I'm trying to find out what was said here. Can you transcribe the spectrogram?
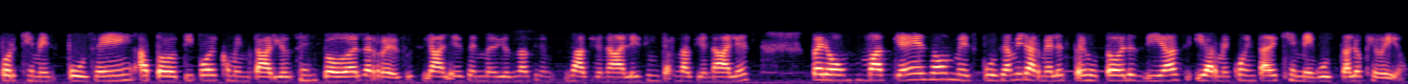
porque me expuse a todo tipo de comentarios en todas las redes sociales, en medios nacionales, internacionales, pero más que eso me expuse a mirarme al espejo todos los días y darme cuenta de que me gusta lo que veo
